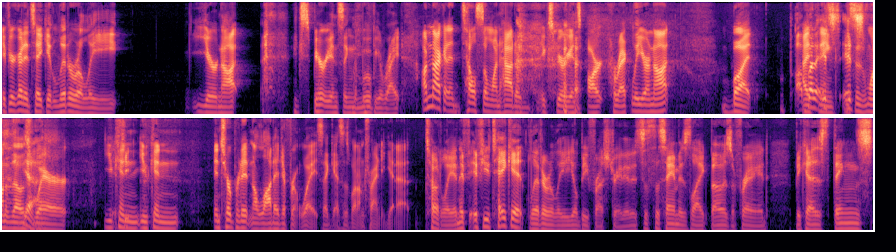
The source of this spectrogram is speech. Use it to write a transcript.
if you're going to take it literally, you're not experiencing the movie right. I'm not going to tell someone how to experience art correctly or not, but, uh, I but think it's- this it's- is one of those yeah. where you can you, can interpret it in a lot of different ways. I guess is what I'm trying to get at. Totally. And if, if you take it literally, you'll be frustrated. It's just the same as like Beau is afraid because things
